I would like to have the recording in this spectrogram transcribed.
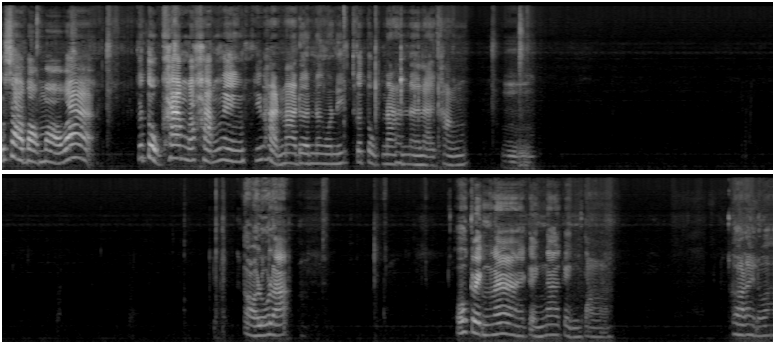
อุตส่าห์บอกหมอว่า กระตุกข้างละครั้งเองที่ผ่านมาเดือนหนึ่งวันนี้กระตุกนานหลายๆครั้ง อืม อ๋อรู้ละ โอ้เกรงหน้า เกรงหน้าเกรงตาเพราะอะไรรู้ปะ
